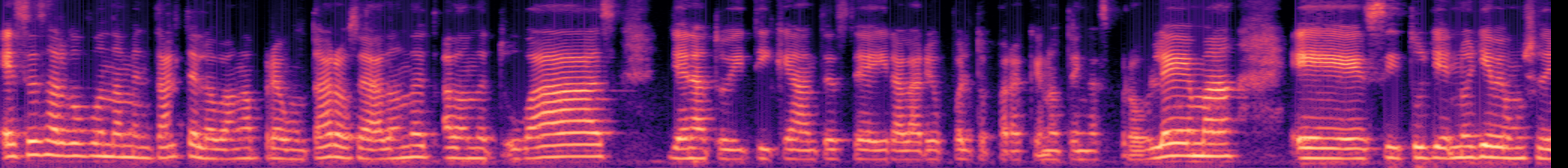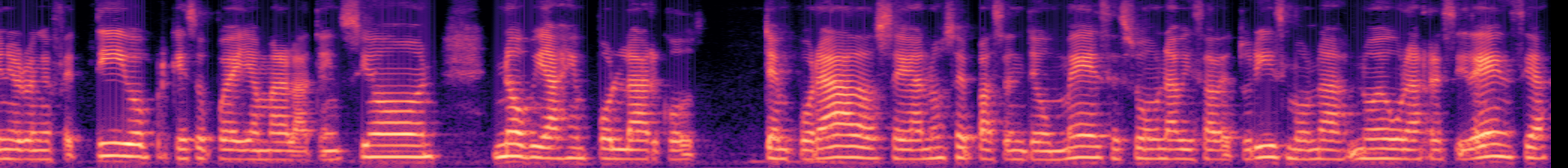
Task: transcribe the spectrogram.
eso es algo fundamental, te lo van a preguntar, o sea, ¿a dónde, a dónde tú vas? Llena tu ticket antes de ir al aeropuerto para que no tengas problema. Eh, si tú no lleves mucho dinero en efectivo, porque eso puede llamar a la atención. No viajen por largo temporada, o sea, no se pasen de un mes, eso es una visa de turismo, una, no es una residencia.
